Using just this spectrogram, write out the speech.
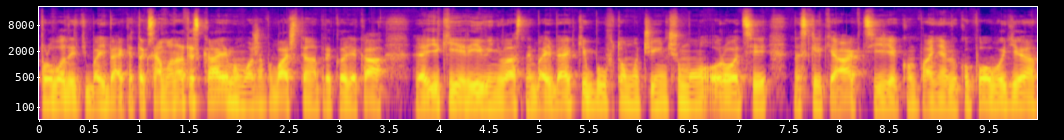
проводить байбеки. Так само натискаємо, можемо побачити, наприклад, яка, е, який рівень власне байбеків був в тому чи іншому році, наскільки акції компанія викуповує.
